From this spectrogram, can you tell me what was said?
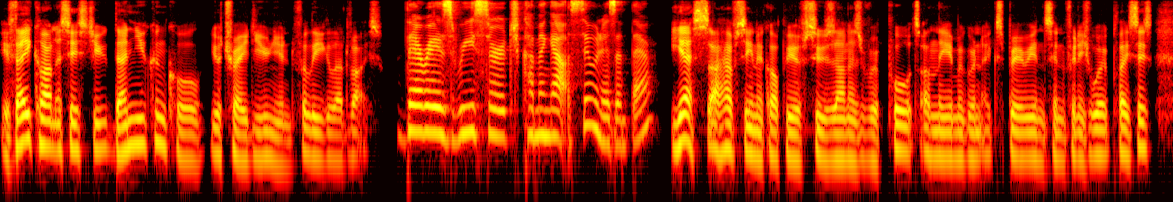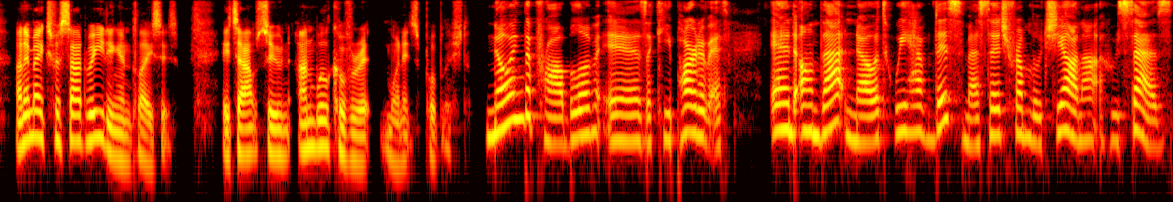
If they can't assist you, then you can call your trade union for legal advice. There is research coming out soon, isn't there? Yes, I have seen a copy of Susanna's report on the immigrant experience in Finnish workplaces, and it makes for sad reading in places. It's out soon, and we'll cover it when it's published. Knowing the problem is a key part of it. And on that note, we have this message from Luciana who says,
